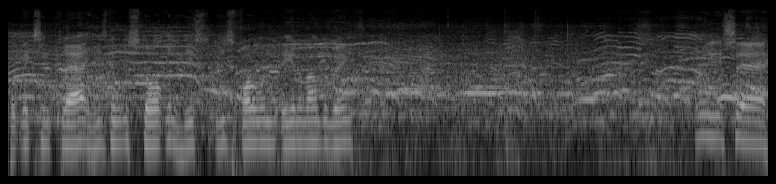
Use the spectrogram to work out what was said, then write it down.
But Mick Sinclair, he's doing the stalking. He's he's following Ian around the ring. It's uh,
